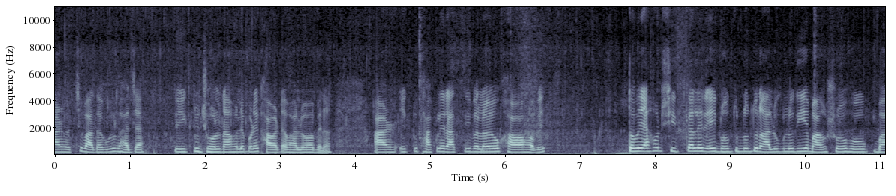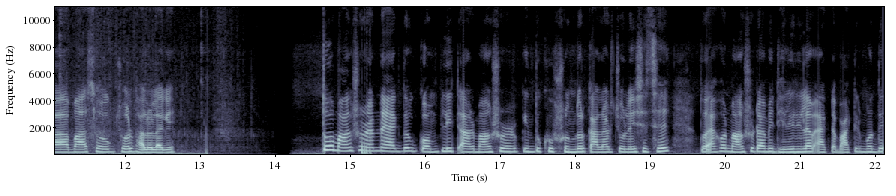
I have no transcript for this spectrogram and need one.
আর হচ্ছে বাঁধাকপি ভাজা। তো একটু ঝোল না হলে পরে খাওয়াটা ভালো হবে না। আর একটু থাকলে রাত্রিবেলায়ও খাওয়া হবে। তবে এখন শীতকালের এই নতুন নতুন আলুগুলো দিয়ে মাংস হোক বা মাছ হোক ঝোল ভালো লাগে। তো মাংস রান্না একদম কমপ্লিট আর মাংসর কিন্তু খুব সুন্দর কালার চলে এসেছে। তো এখন মাংসটা আমি ঢেলে নিলাম একটা বাটির মধ্যে,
